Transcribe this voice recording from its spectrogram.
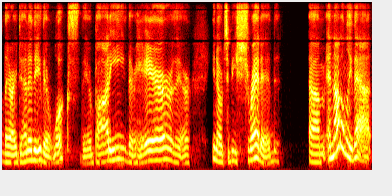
their identity, their looks, their body, their hair, their, you know, to be shredded. Um, and not only that,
